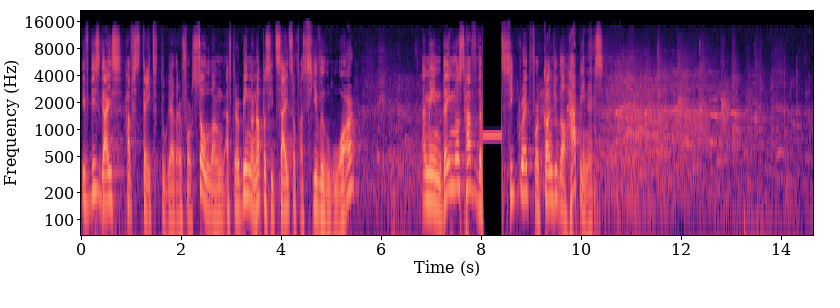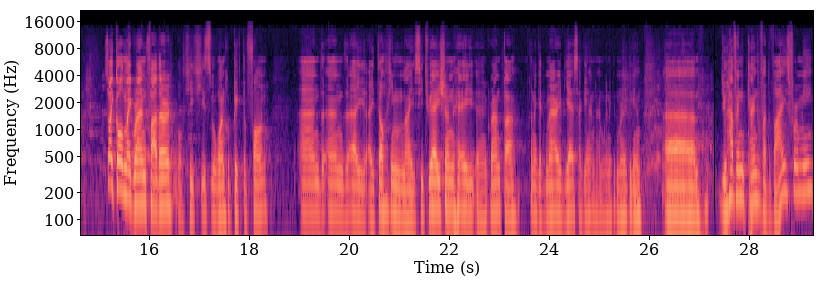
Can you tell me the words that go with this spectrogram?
if these guys have stayed together for so long after being on opposite sides of a civil war, I mean, they must have the secret for conjugal happiness. so I called my grandfather. Well, he, he's the one who picked the phone. And, and I, I tell him my situation. Hey, uh, grandpa, gonna get married. Yes, again, I'm gonna get married again. Uh, do you have any kind of advice for me?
